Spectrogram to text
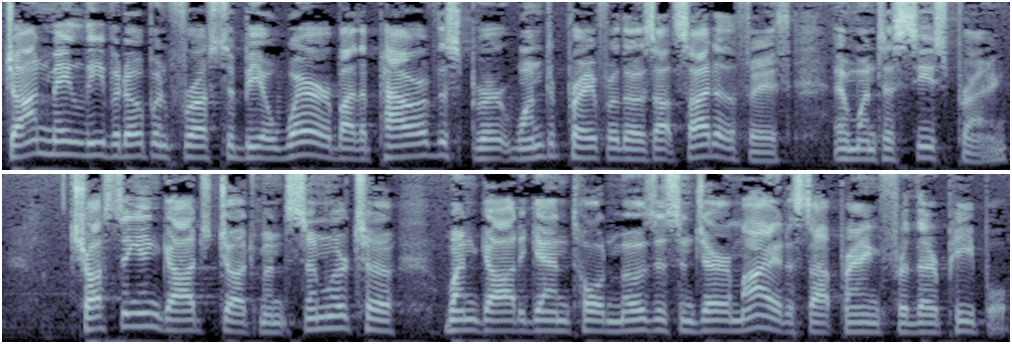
John may leave it open for us to be aware by the power of the Spirit when to pray for those outside of the faith and when to cease praying trusting in God's judgment, similar to when God again told Moses and Jeremiah to stop praying for their people.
